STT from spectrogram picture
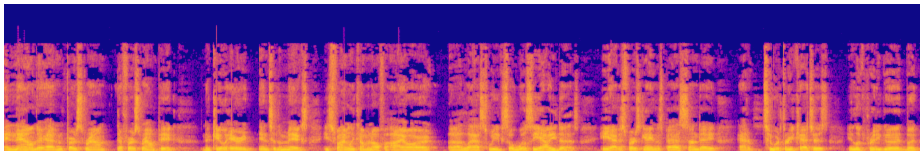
And now they're adding first round, their first round pick, N'Keal Harry, into the mix. He's finally coming off of IR uh, last week, so we'll see how he does. He had his first game this past Sunday, had two or three catches. He looked pretty good, but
